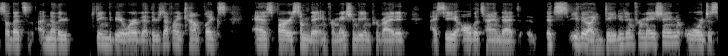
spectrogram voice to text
So that's another thing to be aware of that there's definitely conflicts as far as some of the information being provided. I see all the time that it's either like dated information or just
